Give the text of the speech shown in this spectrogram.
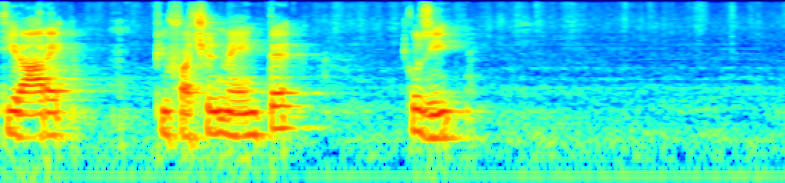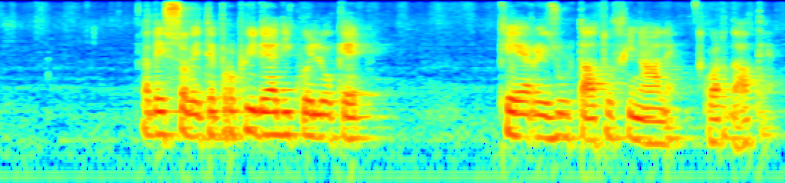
tirare più facilmente così. Adesso avete proprio idea di quello che, che è il risultato finale guardate.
